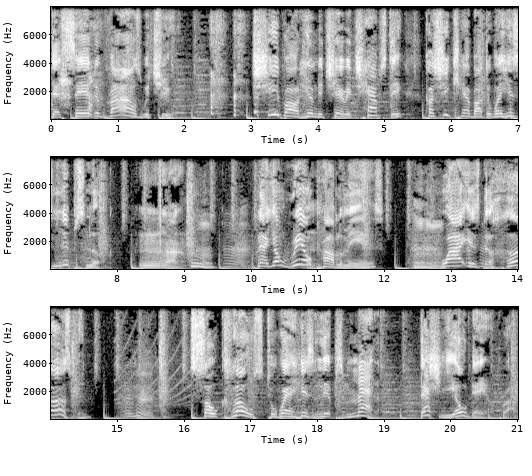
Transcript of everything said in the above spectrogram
that said the vows with you. She bought him the cherry chapstick because she care about the way his lips look. Mwah. Now, your real problem is mm-hmm. why is the husband mm-hmm. so close to where his lips matter? That's your damn problem.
